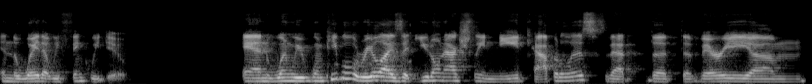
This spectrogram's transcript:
in the way that we think we do and when we when people realize that you don't actually need capitalists that the the very um,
